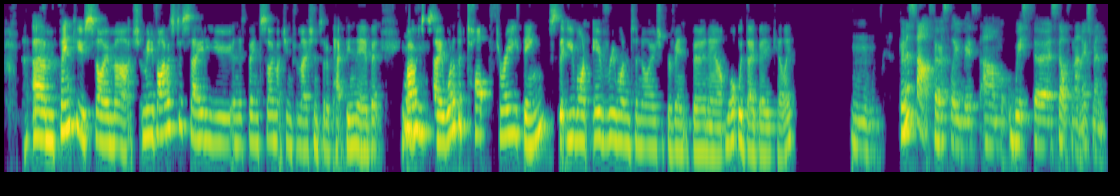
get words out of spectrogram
um, thank you so much. I mean, if I was to say to you, and there's been so much information sort of packed in there, but if mm-hmm. I was to say, what are the top three things that you want everyone to know to prevent burnout? What would they be, Kelly? Mm. I'm going to start firstly with um, with the self management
